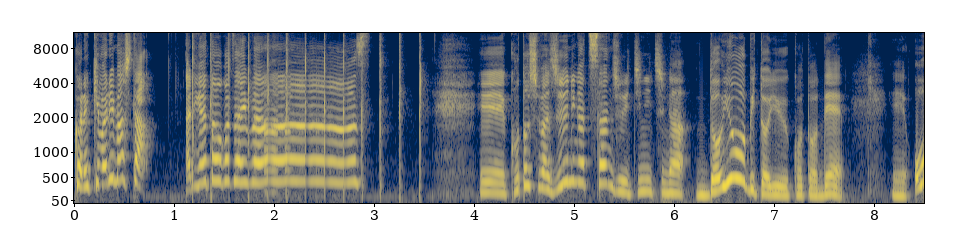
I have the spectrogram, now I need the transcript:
これ決まりました。ありがとうございます。えー、今年は12月31日が土曜日ということで、えー、オン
